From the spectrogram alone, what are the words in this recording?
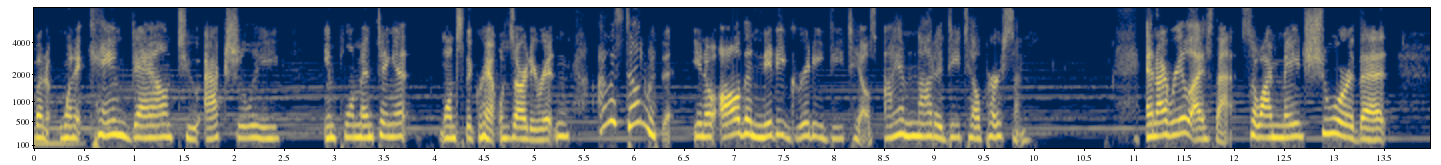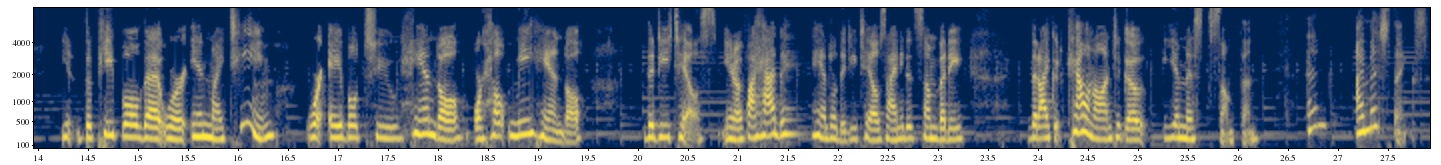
But when it came down to actually implementing it, once the grant was already written, I was done with it. You know, all the nitty gritty details. I am not a detail person. And I realized that. So I made sure that you know, the people that were in my team were able to handle or help me handle the details. You know, if I had to handle the details, I needed somebody that I could count on to go, you missed something. And I miss things.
